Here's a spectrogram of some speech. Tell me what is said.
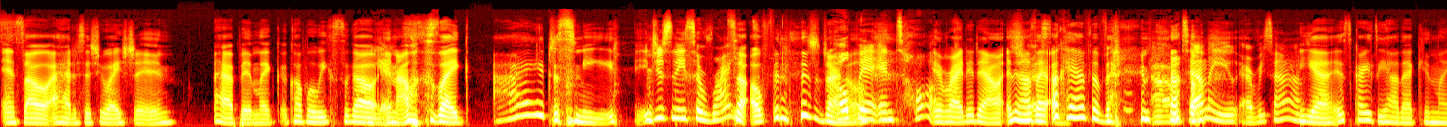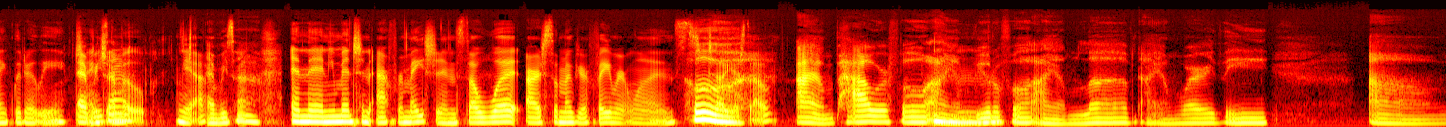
And so I had a situation happen like a couple of weeks ago, and I was like, I just need you just need to write. to open this journal Open and talk. and write it down. And then I was like, okay, I feel better. I'm telling you, every time. Yeah, it's crazy how that can like literally Every change your mood. Yeah. Every time. And then you mentioned affirmations. So what are some of your favorite ones to tell yourself? I am powerful. I am Mhm. beautiful. I am loved. I am worthy. Um,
